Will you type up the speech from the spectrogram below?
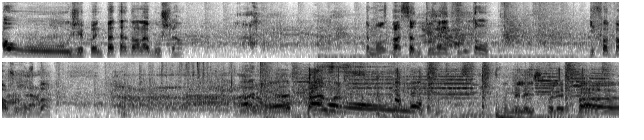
Oh, j'ai pris une patate dans la bouche là. Mais on se bassonne tous les tout le temps. Dix fois par jour on se bat. Ouais, bam Non mais là il se relève pas, euh,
